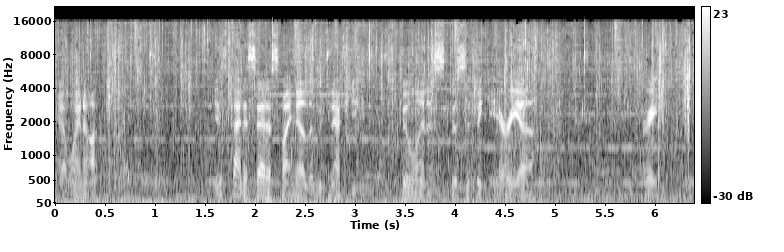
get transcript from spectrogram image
Yeah, why not? It is kinda satisfying now that we can actually fill in a specific area. Right?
